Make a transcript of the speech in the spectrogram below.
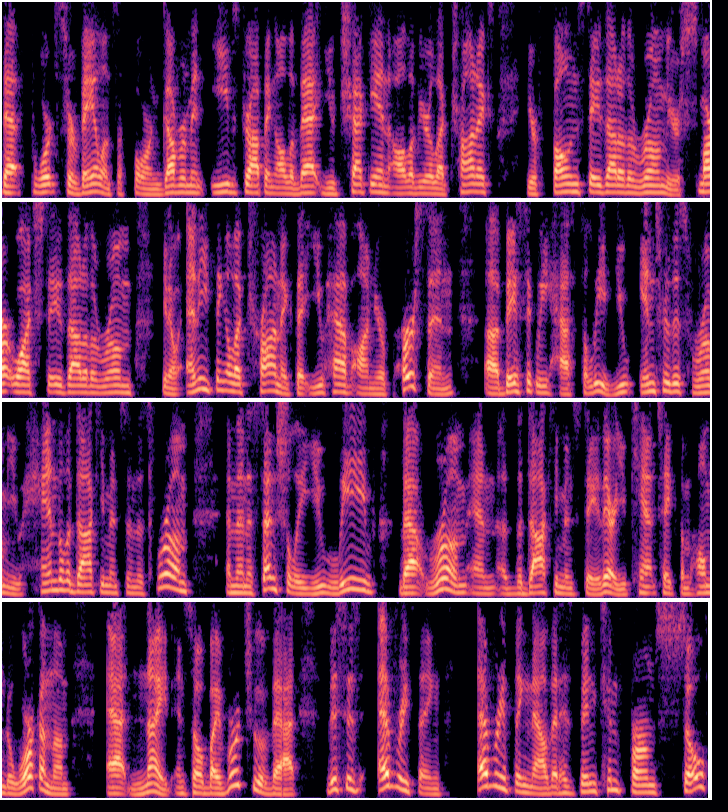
that thwart surveillance of foreign government, eavesdropping, all of that. You check in all of your electronics, your phone stays out of the room, your smartwatch stays out of the room. You know, anything electronic that you have on your person uh, basically has to leave. You enter this room, you handle the documents in this room, and then essentially you leave that room and uh, the documents stay there. You can't take them home to work on them at night. And so by virtue of that, this is everything everything now that has been confirmed so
